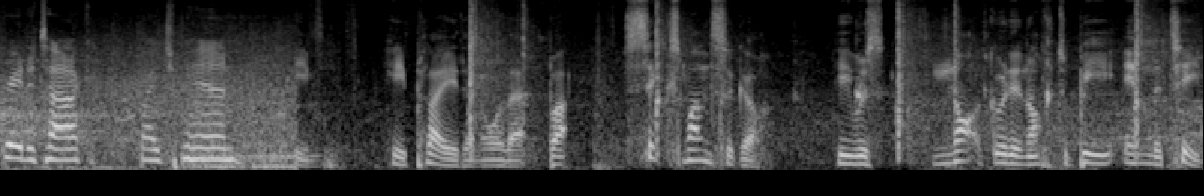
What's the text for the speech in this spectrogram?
Great attack by Japan. team he played and all that. But six months ago, he was not good enough to be in the team.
